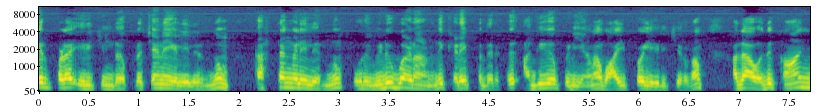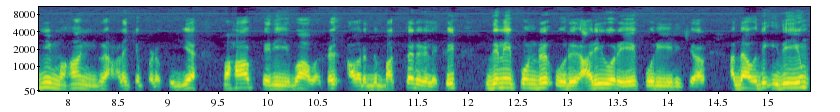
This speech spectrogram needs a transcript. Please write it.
ஏற்பட இருக்கின்ற பிரச்சனைகளிலிருந்தும் கஷ்டங்களிலிருந்தும் ஒரு விடுபாடானது கிடைப்பதற்கு அதிகப்படியான வாய்ப்புகள் இருக்கிறதாம். அதாவது காஞ்சி மகான் என்று அழைக்கப்படக்கூடிய மகா பெரியவா அவர்கள் அவரது பக்தர்களுக்கு இதனை போன்று ஒரு அறிவுரையை கூறியிருக்கிறார். அதாவது இதையும்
